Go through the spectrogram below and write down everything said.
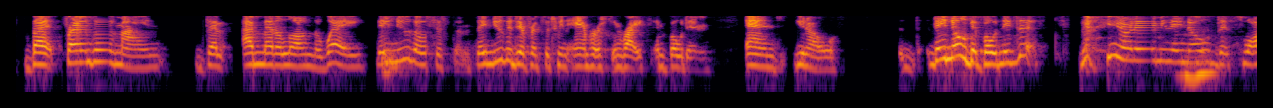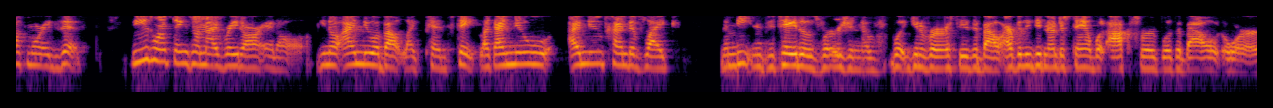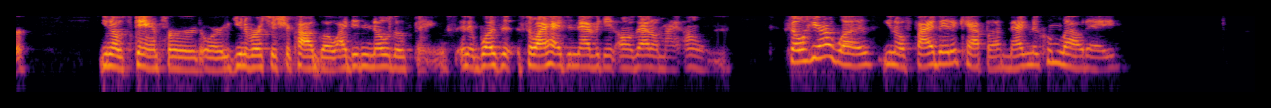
But friends of mine that I met along the way, they knew those systems. They knew the difference between Amherst and Rice and Bowdoin. And, you know, they know that Bowdoin exists. you know what I mean? They know mm-hmm. that Swarthmore exists. These weren't things on my radar at all. You know, I knew about like Penn State. Like I knew I knew kind of like the meat and potatoes version of what university is about. I really didn't understand what Oxford was about or you know, Stanford or University of Chicago. I didn't know those things. And it wasn't, so I had to navigate all that on my own. So here I was, you know, Phi Beta Kappa, magna cum laude.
